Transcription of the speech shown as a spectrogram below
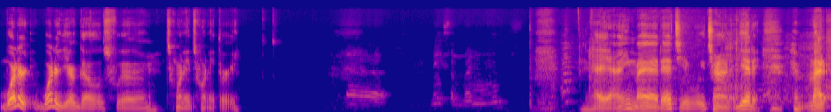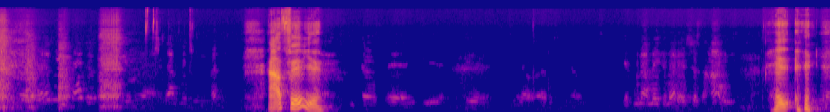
what are what are your goals for 2023? Hey, I ain't mad at you. We trying to get it. Matter, I feel you. Hey,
